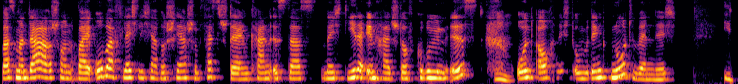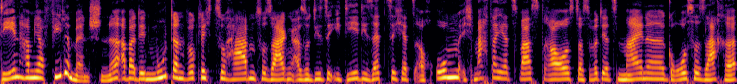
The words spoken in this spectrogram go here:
Was man da schon bei oberflächlicher Recherche feststellen kann, ist, dass nicht jeder Inhaltsstoff grün ist hm. und auch nicht unbedingt notwendig. Ideen haben ja viele Menschen, ne? aber den Mut dann wirklich zu haben, zu sagen, also diese Idee, die setze ich jetzt auch um, ich mache da jetzt was draus, das wird jetzt meine große Sache.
